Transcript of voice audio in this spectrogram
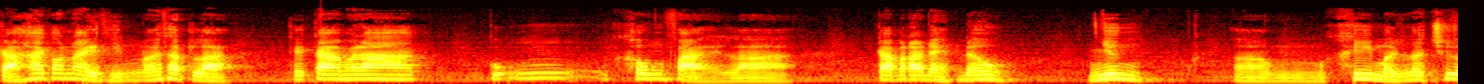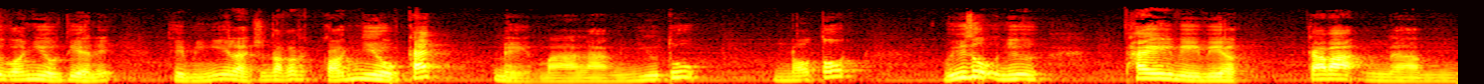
cả hai con này thì nói thật là cái camera cũng không phải là camera đẹp đâu. Nhưng um, khi mà chúng ta chưa có nhiều tiền ấy thì mình nghĩ là chúng ta có có nhiều cách để mà làm YouTube nó tốt. Ví dụ như thay vì việc các bạn um,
